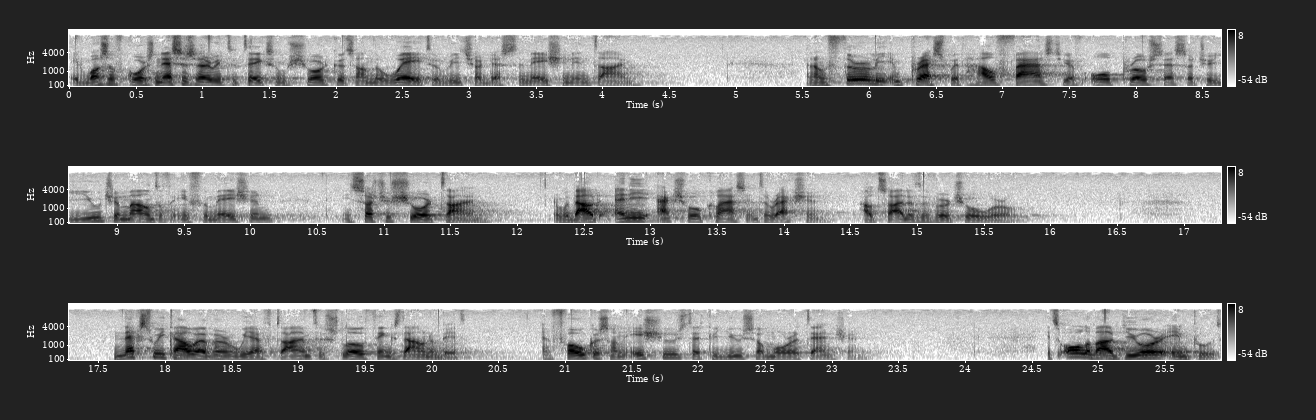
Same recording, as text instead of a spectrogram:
It was of course necessary to take some shortcuts on the way to reach our destination in time. And I'm thoroughly impressed with how fast you have all processed such a huge amount of information in such a short time and without any actual class interaction outside of the virtual world. Next week, however, we have time to slow things down a bit and focus on issues that could use some more attention. It's all about your input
